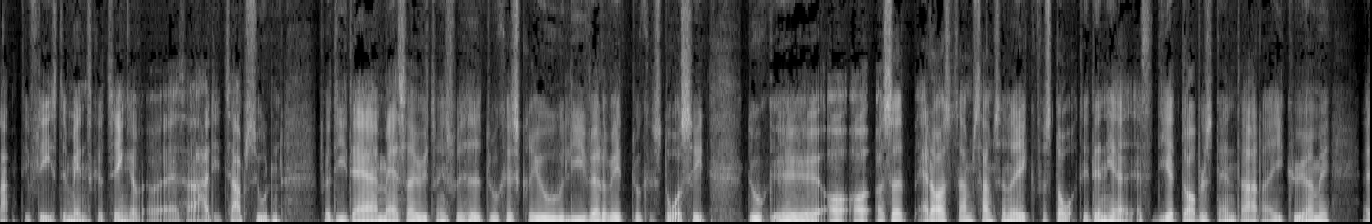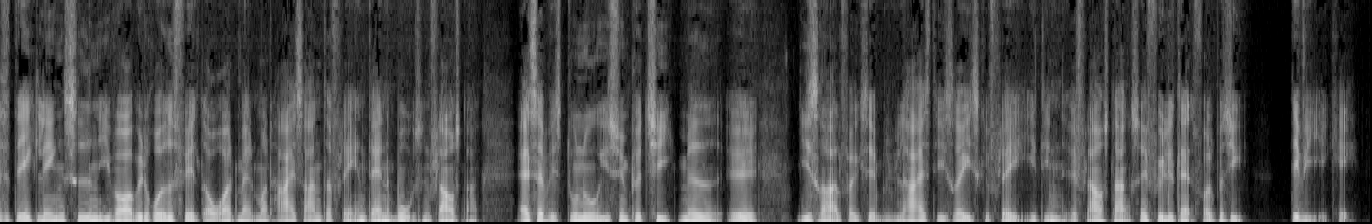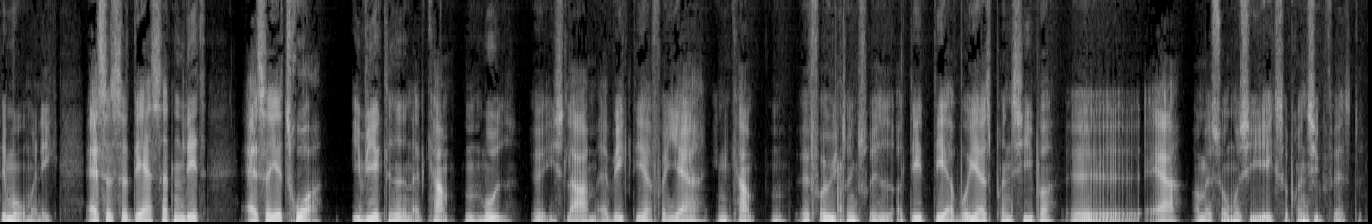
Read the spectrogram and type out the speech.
langt, de fleste mennesker tænker, altså har de tabt sutten, fordi der er masser af ytringsfrihed. Du kan skrive lige hvad du ved, du kan stort set, du, øh, og, og, og så er der også sam- samtidig noget, jeg ikke forstår, det er den her, altså de her dobbeltstandarder, I kører med. Altså det er ikke længe siden, I var oppe i et røde felt over, at man måtte hejse andre flag end Dannebro sin flagstang. Altså hvis du nu i sympati med øh, Israel for eksempel vil hejse det israelske flag i din øh, flagstang, så ifølge Dansk Folkeparti, det vil I ikke have. Det må man ikke. Altså så det er sådan lidt, altså jeg tror i virkeligheden, at kampen mod øh, islam er vigtigere for jer end kampen øh, for ytringsfrihed. Og det er der, hvor jeres principper øh, er, om jeg så må sige, ikke så principfaste.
